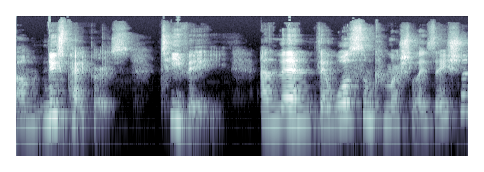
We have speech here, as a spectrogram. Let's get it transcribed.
Um, newspapers, TV, and then there was some commercialization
